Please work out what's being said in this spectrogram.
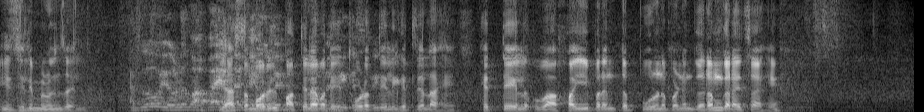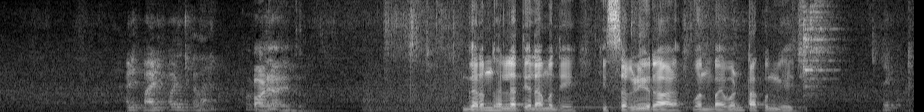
इझिली मिळून जाईल. या समोरील. पातेल्यामध्ये थोडं तेल घेतलेलं आहे. हे तेल वाफा येईपर्यंत पूर्णपणे गरम करायचं आहे. आणि पाणी पाणी आहे गरम झालेल्या तेलामध्ये ही सगळी राळ वन बाय वन टाकून घ्यायची एक-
